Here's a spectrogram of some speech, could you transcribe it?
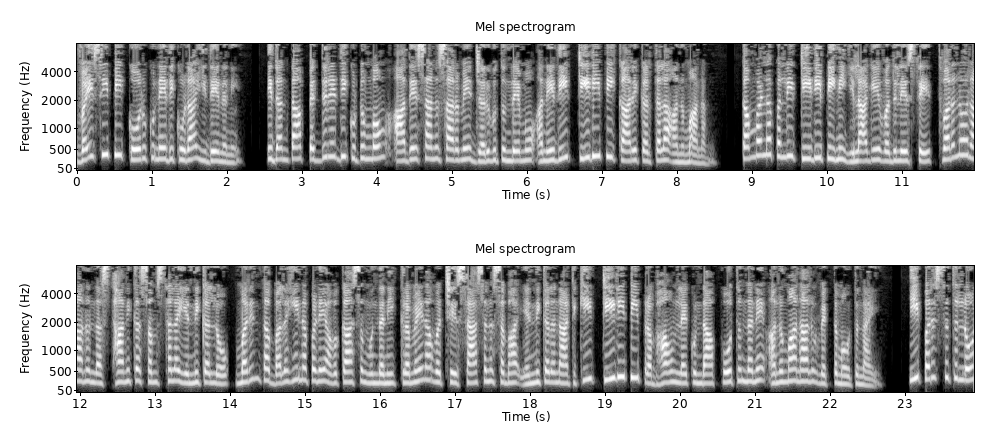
వైసీపీ కోరుకునేది కూడా ఇదేనని. ఇదంతా పెద్దిరెడ్డి కుటుంబం ఆదేశానుసారమే జరుగుతుందేమో అనేది టీడీపీ కార్యకర్తల అనుమానం. తమ్మళ్ళపల్లి టీడీపీని ఇలాగే వదిలేస్తే త్వరలో రానున్న స్థానిక సంస్థల ఎన్నికల్లో మరింత బలహీనపడే అవకాశం ఉందని క్రమేణా వచ్చే శాసనసభ ఎన్నికల నాటికి టీడీపీ ప్రభావం లేకుండా పోతుందనే అనుమానాలు వ్యక్తమవుతున్నాయి. ఈ పరిస్థితుల్లో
